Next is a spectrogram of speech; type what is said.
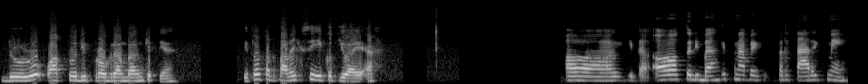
dulu waktu di program bangkit ya, itu tertarik sih ikut UIF? Oh gitu. Oh waktu dibangkit kenapa tertarik nih?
